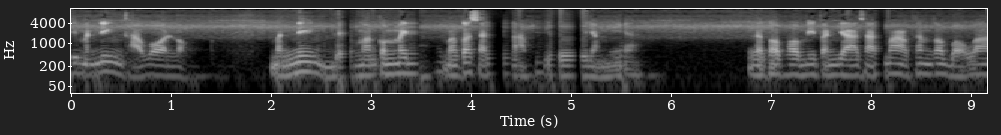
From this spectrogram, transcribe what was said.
ที่มันนิ่งถาวรหรอก มันนิ่งเดี๋ยวมันก็ไม่มันก็สลับอยู่อย่างนี้ แล้วก็พอมีปัญญาชัดมากท่านก็บอกว่า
